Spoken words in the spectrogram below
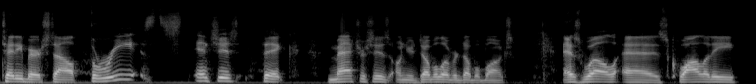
teddy bear style, three inches thick mattresses on your double over double bunks, as well as quality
